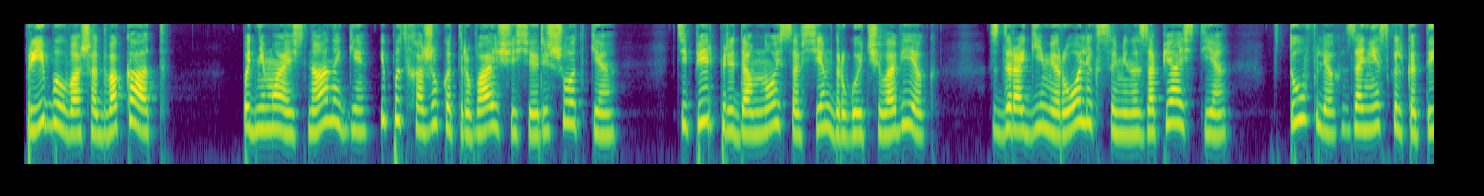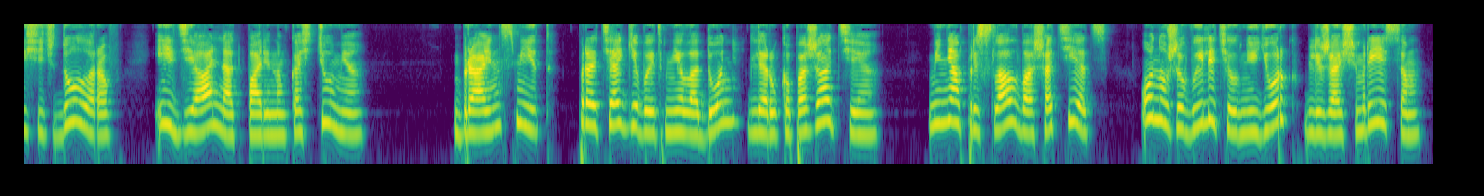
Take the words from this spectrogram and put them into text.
Прибыл ваш адвокат. Поднимаюсь на ноги и подхожу к отрывающейся решетке. Теперь передо мной совсем другой человек. С дорогими роликсами на запястье, в туфлях за несколько тысяч долларов и идеально отпаренном костюме. Брайан Смит протягивает мне ладонь для рукопожатия. Меня прислал ваш отец. Он уже вылетел в Нью-Йорк ближайшим рейсом.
